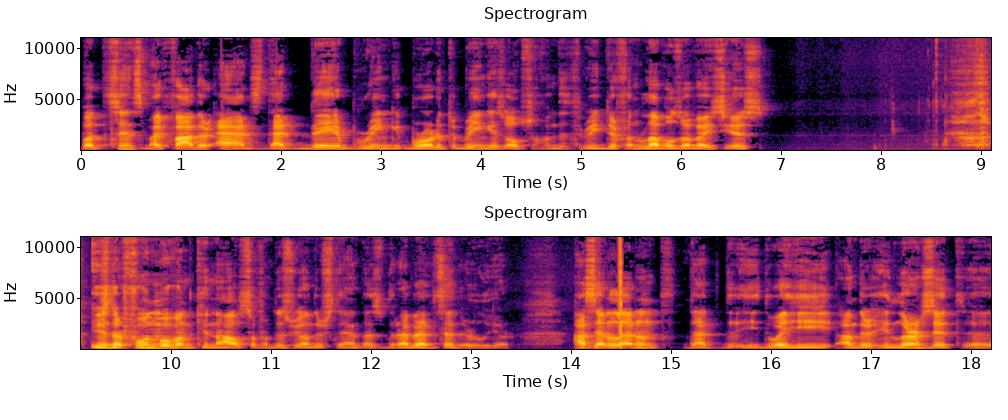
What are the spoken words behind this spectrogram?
But since my father adds that they bring brought into being is also from the three different levels of Eishus, is der fun move kinal. So from this we understand, as the Rebbe had said earlier, as er learned that the, the way he under he learns it, uh,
